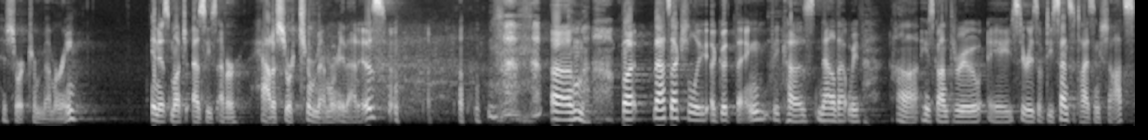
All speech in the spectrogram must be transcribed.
his short term memory, in as much as he's ever had a short term memory, that is. um, but that's actually a good thing because now that we've uh, he's gone through a series of desensitizing shots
